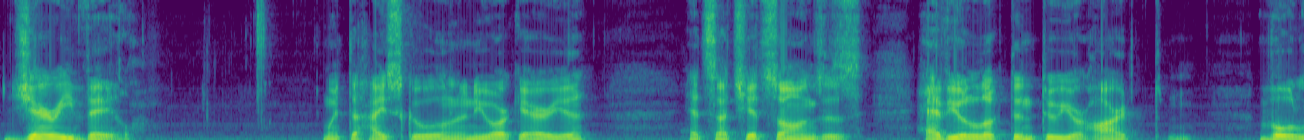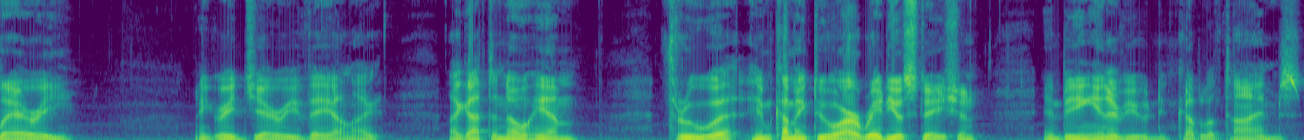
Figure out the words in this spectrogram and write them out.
Jerry Vale. Went to high school in the New York area, had such hit songs as Have You Looked Into Your Heart, Volare, the great Jerry Vale. I, I got to know him through uh, him coming to our radio station and being interviewed a couple of times.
